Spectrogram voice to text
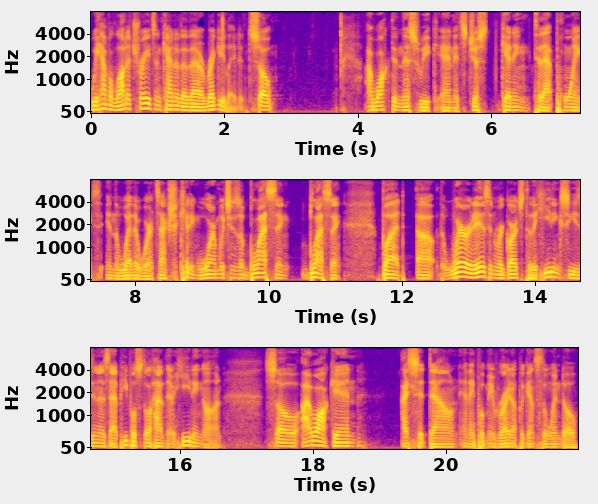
we have a lot of trades in Canada that are regulated. So I walked in this week and it's just getting to that point in the weather where it's actually getting warm, which is a blessing. Blessing, but uh, where it is in regards to the heating season is that people still have their heating on. So I walk in, I sit down, and they put me right up against the window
